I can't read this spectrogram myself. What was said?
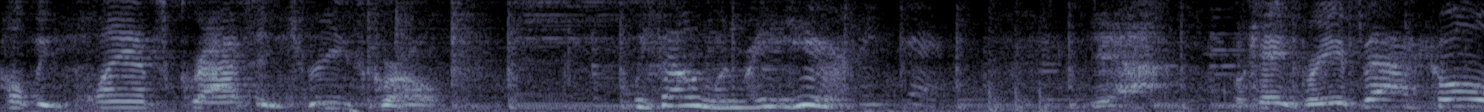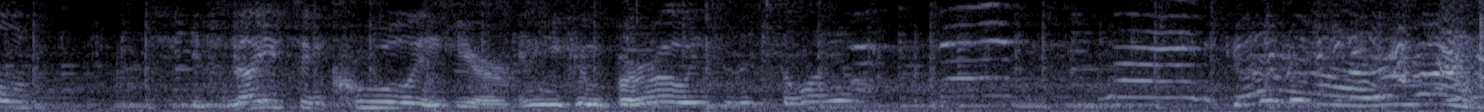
helping plants, grass, and trees grow. We found one right here. Yeah. Okay, bring it back home. It's nice and cool in here, and you can burrow into the soil. Good, all right.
